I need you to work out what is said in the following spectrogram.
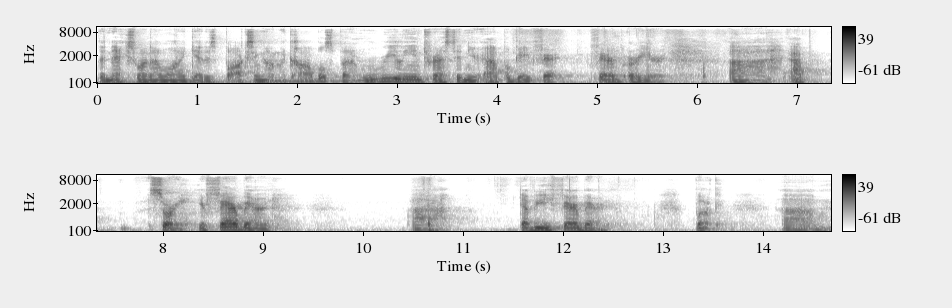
the next one I want to get is Boxing on the Cobbles, but I'm really interested in your Applegate Fair, Fair or your, uh, app, sorry, your Fairbairn, uh, W.E. Fairbairn book. Um,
